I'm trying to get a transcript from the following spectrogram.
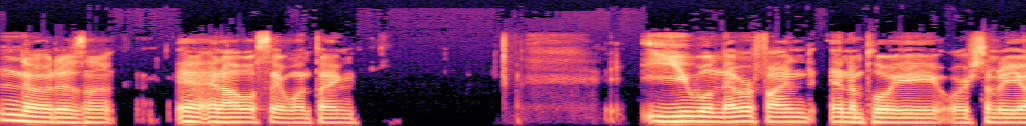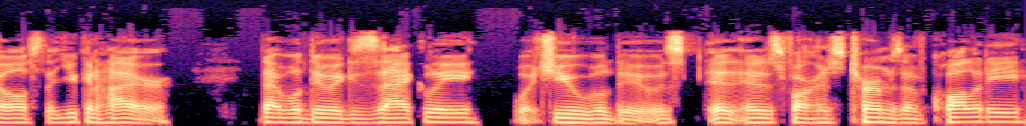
No, it isn't. And I will say one thing. You will never find an employee or somebody else that you can hire that will do exactly what you will do as as far as terms of quality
